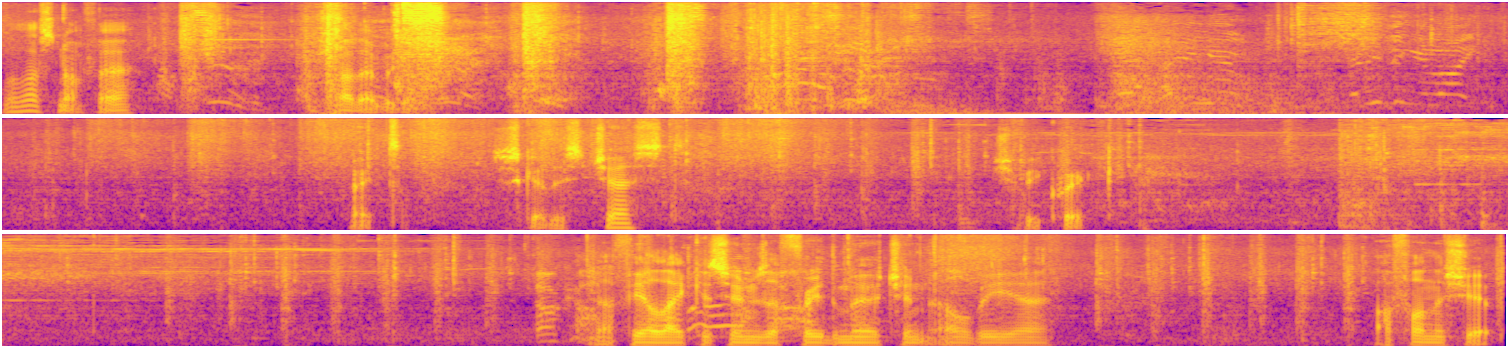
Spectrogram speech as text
Well, that's not fair. Oh, there we go. Chest. Should be quick. I feel like as soon as I free the merchant, I'll be uh, off on the ship.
